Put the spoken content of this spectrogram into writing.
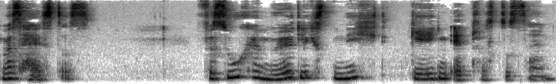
Was heißt das? Versuche möglichst nicht gegen etwas zu sein.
